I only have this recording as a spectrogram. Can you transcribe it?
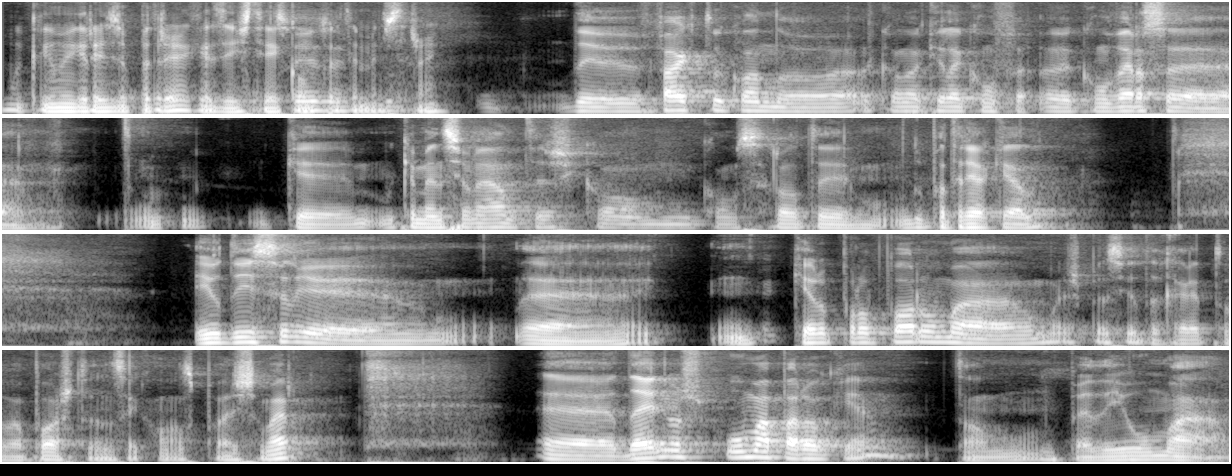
uma, uma igreja patriarca. Quer dizer, isto é sim, completamente sim. estranho. De facto, quando, quando aquela conversa que, que mencionei antes com, com o sacerdote do patriarcado eu disse-lhe: é, quero propor uma, uma espécie de reto, aposta, não sei como se pode chamar. É, Dei-nos uma paróquia, então pedi uma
